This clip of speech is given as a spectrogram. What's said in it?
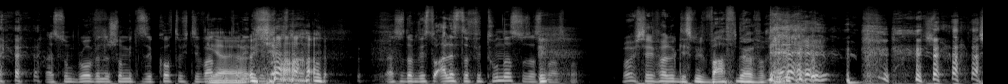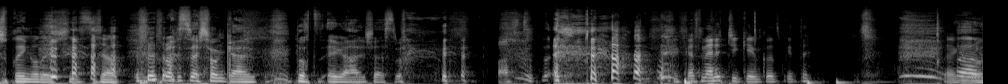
weißt du, Bro, wenn du schon mit diesem Kopf durch die Wand Ja. bist, Ja. dann, weißt du, dann wirst du alles dafür tun, dass du das machst, man. Bro, stell dir vor, du gehst mit Waffen einfach rein. Spring oder ich schieß dich ab. Bro, das wäre schon geil. Doch, egal, scheiß drauf. Kannst eine Chick geben, kurz bitte? Danke, Ah,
